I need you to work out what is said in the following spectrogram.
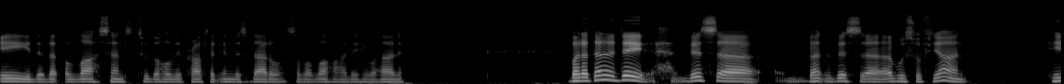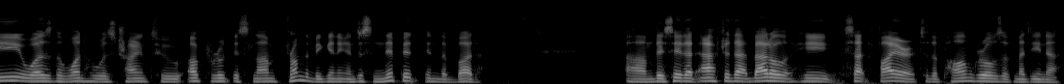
aid that Allah sent to the Holy Prophet in this battle. But at the end of the day, this uh, this uh, Abu Sufyan, he was the one who was trying to uproot Islam from the beginning and just nip it in the bud. Um, they say that after that battle, he set fire to the palm groves of Medina.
